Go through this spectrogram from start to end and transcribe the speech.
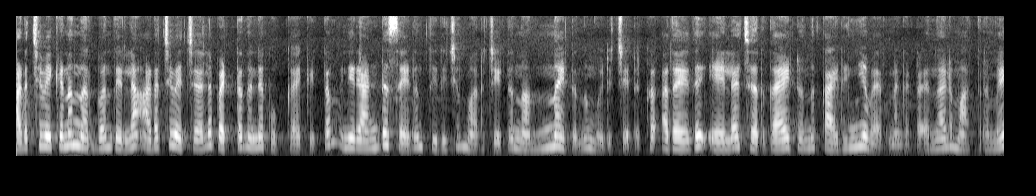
അടച്ചു വെക്കണം നിർബന്ധമില്ല. അടച്ചു വെച്ചാൽ പെട്ടെന്ന് തന്നെ കുക്കായി കിട്ടും. ഇനി രണ്ട് സൈഡും തിരിച്ചു മറിച്ചിട്ട് നന്നായിട്ടൊന്ന് മുരിച്ചെടുക്കുക. അതായത് ഇല ചെറുതായിട്ടൊന്ന് കരിഞ്ഞ് വരണം കേട്ടോ. എന്നാൽ മാത്രമേ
